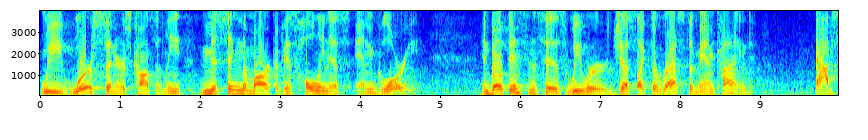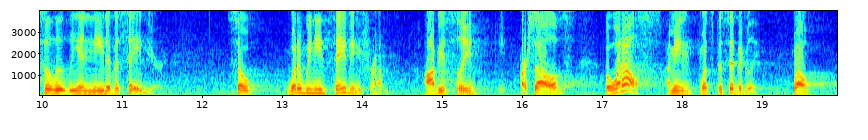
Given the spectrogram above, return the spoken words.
we were sinners, constantly missing the mark of His holiness and glory. In both instances, we were just like the rest of mankind, absolutely in need of a Savior. So, what do we need saving from? Obviously, ourselves, but what else? I mean, what specifically? Well,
